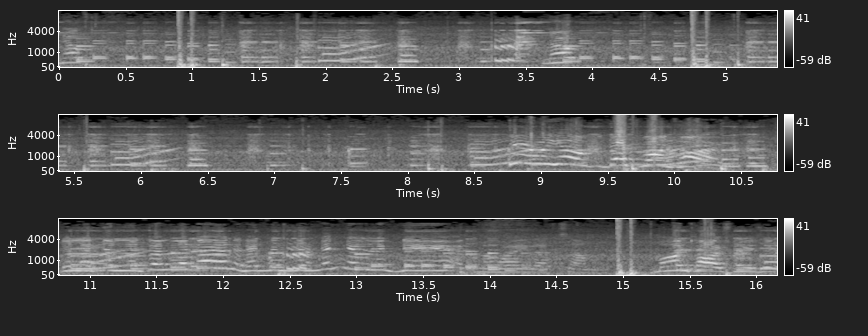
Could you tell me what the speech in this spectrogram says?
Nope. Nope. Here we go, the death montage. I don't know why that's um montage music.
